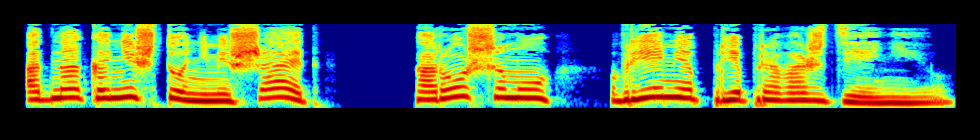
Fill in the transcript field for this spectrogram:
Однако ничто не мешает хорошему времяпрепровождению.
